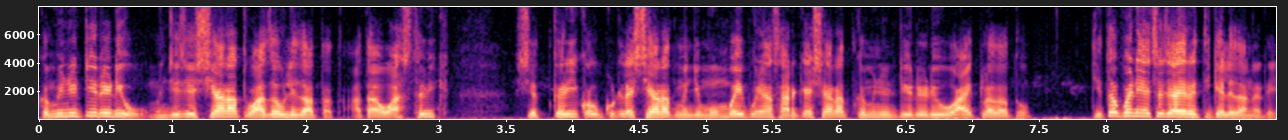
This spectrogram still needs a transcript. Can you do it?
कम्युनिटी रेडिओ म्हणजे जे शहरात वाजवले जातात. आता वास्तविक शेतकरी कुठल्या शहरात म्हणजे मुंबई पुण्यासारख्या शहरात कम्युनिटी रेडिओ ऐकला जातो. तिथं पण याच्या जाहिराती केल्या जाणार आहे.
